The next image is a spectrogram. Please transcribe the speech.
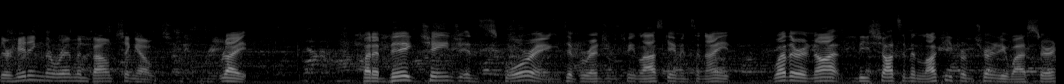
They're hitting the rim and bouncing out. Right. But a big change in scoring differential between last game and tonight. Whether or not these shots have been lucky from Trinity Western,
